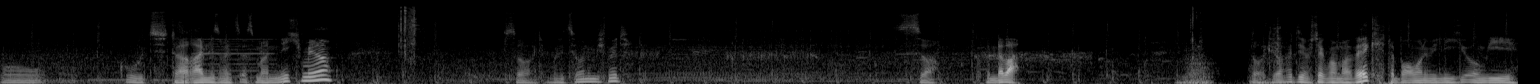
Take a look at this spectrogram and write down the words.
So. Gut, da rein müssen wir jetzt erstmal nicht mehr. So, die Munition nehme ich mit. So, wunderbar. So, die Waffe, die stecken wir mal weg. Da brauchen wir nämlich nicht irgendwie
